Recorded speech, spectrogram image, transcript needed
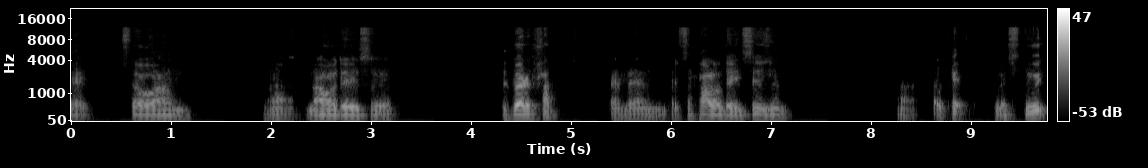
okay. So um, uh, nowadays uh, it's very hot, and then it's a holiday season. Uh, okay, let's do it.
